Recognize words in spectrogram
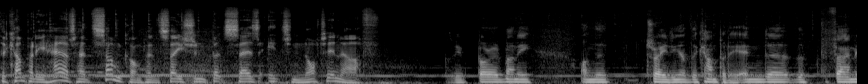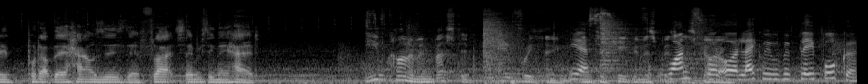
The company has had some compensation, but says it's not enough. We borrowed money on the trading of the company, and uh, the, the family put up their houses, their flats, everything they had. You've kind of invested everything Yes. into keeping this business Once for going. all, like we, we play poker.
